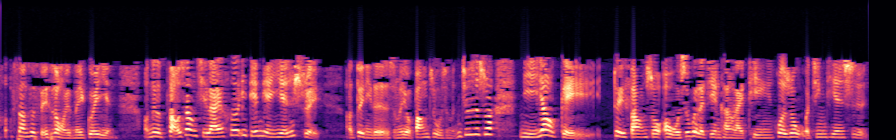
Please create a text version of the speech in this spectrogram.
上次谁送我玫瑰盐？哦，那个早上起来喝一点点盐水。啊，对你的什么有帮助？什么？你就是说，你要给对方说，哦，我是为了健康来听，或者说我今天是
